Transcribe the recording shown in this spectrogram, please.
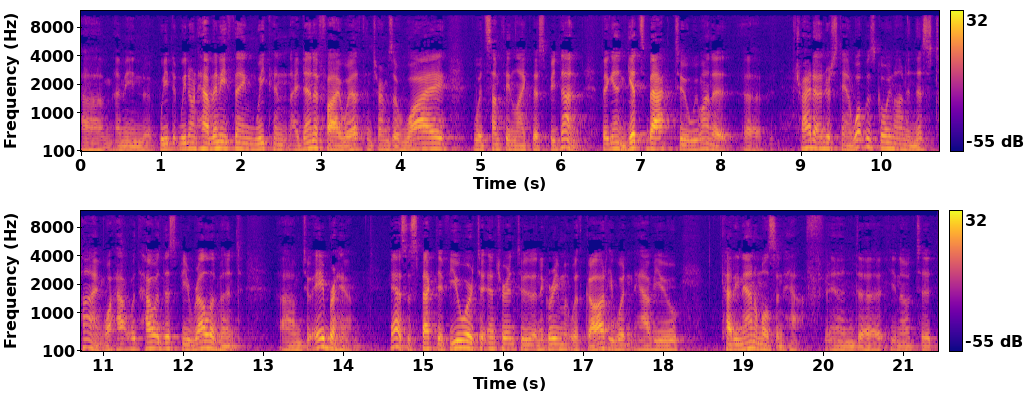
Um, I mean, we, we don't have anything we can identify with in terms of why would something like this be done. But again, it gets back to we want to uh, try to understand what was going on in this time. How would, how would this be relevant um, to Abraham? Yeah, I suspect if you were to enter into an agreement with God, He wouldn't have you cutting animals in half and, uh, you know, to,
